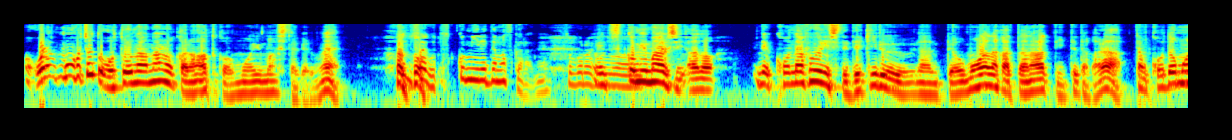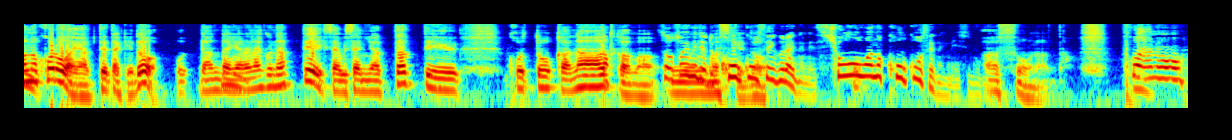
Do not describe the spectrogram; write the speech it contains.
俺もうちょっと大人なのかなとか思いましたけどね。最後、突っ込み入れてますからね。そこら辺は。ツッコミもあるし、あの、ね、こんな風にしてできるなんて思わなかったなって言ってたから、多分子供の頃はやってたけど、おだんだんやらなくなって、久々にやったっていうことかなとかはそう、そういう意味で言うと高校生ぐらいのイメージ。昭和の高校生のイメージ。あ、そうなんだ。これあの、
